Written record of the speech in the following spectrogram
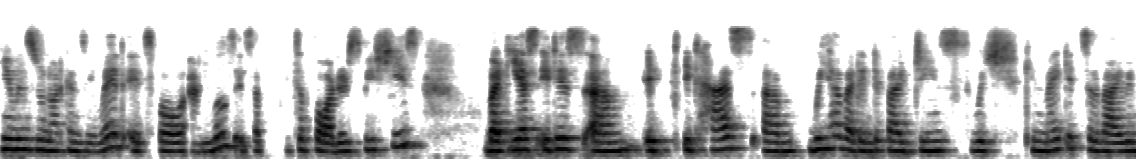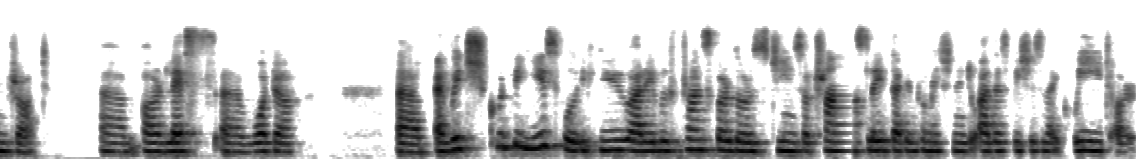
humans do not consume it. It's for animals. It's a it's a fodder species. But yes, it is. Um, it it has. Um, we have identified genes which can make it survive in drought um, or less uh, water uh, and which could be useful if you are able to transfer those genes or translate that information into other species like wheat or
